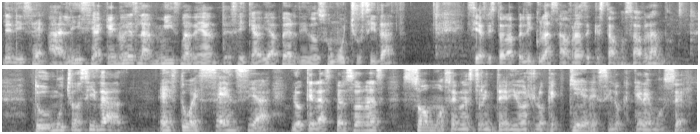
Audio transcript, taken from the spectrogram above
le dice a Alicia que no es la misma de antes y que había perdido su muchosidad. Si has visto la película sabrás de qué estamos hablando. Tu muchosidad es tu esencia, lo que las personas somos en nuestro interior, lo que quieres y lo que queremos ser.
